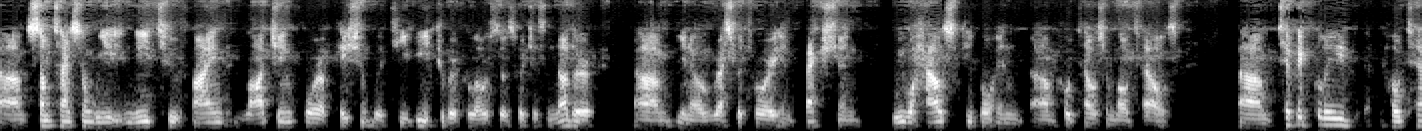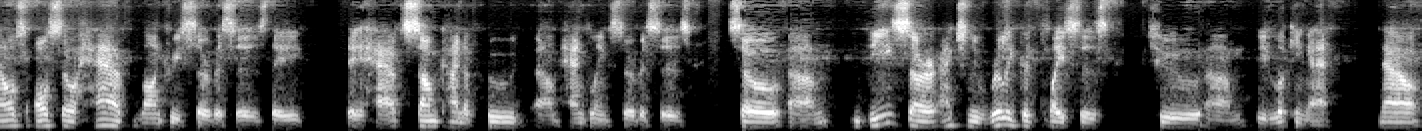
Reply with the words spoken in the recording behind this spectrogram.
um, sometimes when we need to find lodging for a patient with TB, tuberculosis, which is another, um, you know, respiratory infection, we will house people in um, hotels or motels. Um, typically, hotels also have laundry services. They they have some kind of food um, handling services. So um, these are actually really good places to um, be looking at. Now,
